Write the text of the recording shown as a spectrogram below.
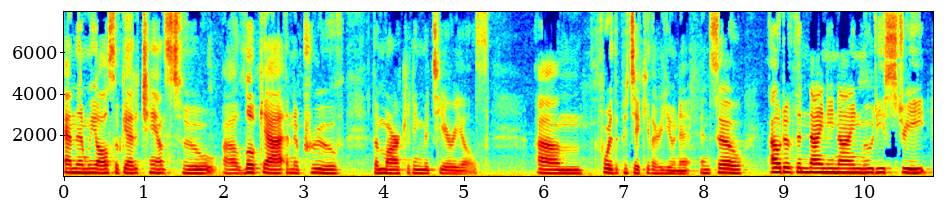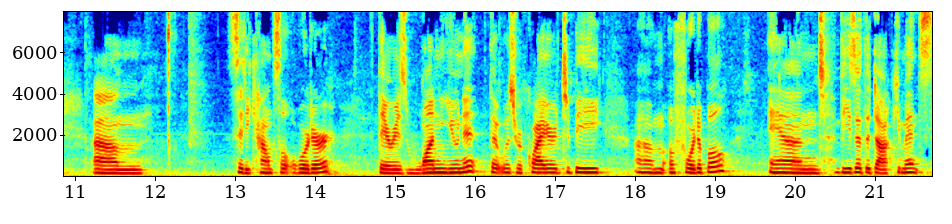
And then we also get a chance to uh, look at and approve the marketing materials um, for the particular unit. And so out of the 99 Moody Street um, City Council order, there is one unit that was required to be um, affordable, and these are the documents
